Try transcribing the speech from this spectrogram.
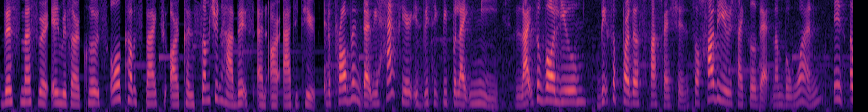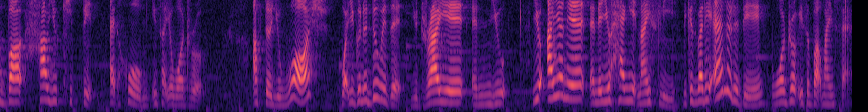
this mess we're in with our clothes all comes back to our consumption habits and our attitude. The problem that we have here is basically people like me, likes the volume, big support of fast fashion. So how do you recycle that? Number one is about how you keep it at home inside your wardrobe. After you wash, what you're gonna do with it? You dry it and you you iron it and then you hang it nicely. Because by the end of the day, wardrobe is about mindset.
